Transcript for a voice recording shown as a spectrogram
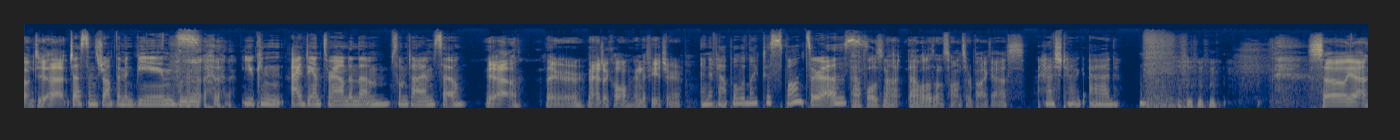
Don't do that. Justin's dropped them in beans. you can I dance around in them sometimes. So, Yeah, they're magical in the future. and if Apple would like to sponsor us, Apple is not, Apple doesn't sponsor podcasts. hashtag ad. So yeah,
